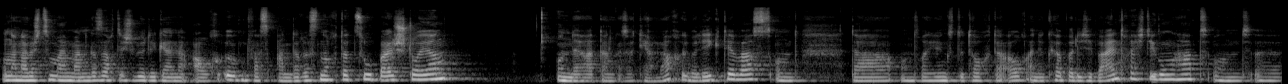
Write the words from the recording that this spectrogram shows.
Und dann habe ich zu meinem Mann gesagt, ich würde gerne auch irgendwas anderes noch dazu beisteuern. Und er hat dann gesagt, ja mach, überleg dir was. Und da unsere jüngste Tochter auch eine körperliche Beeinträchtigung hat und äh,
